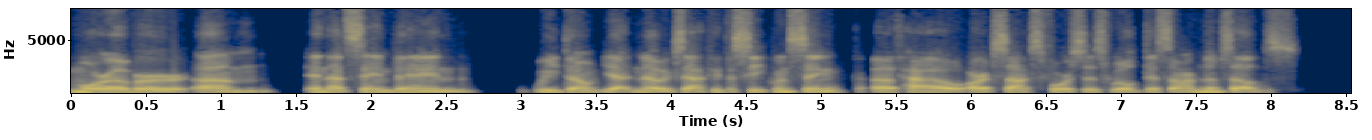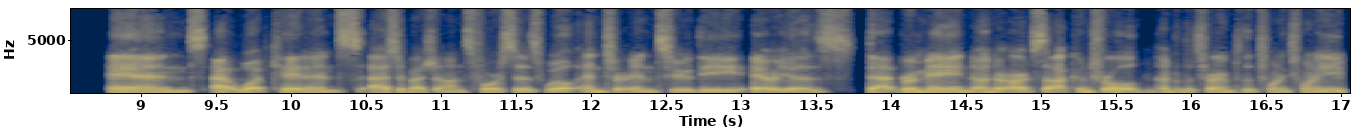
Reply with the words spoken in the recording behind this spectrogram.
Moreover, um, in that same vein, we don't yet know exactly the sequencing of how Artsakh's forces will disarm themselves and at what cadence Azerbaijan's forces will enter into the areas that remain under Artsakh control under the terms of the 2020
